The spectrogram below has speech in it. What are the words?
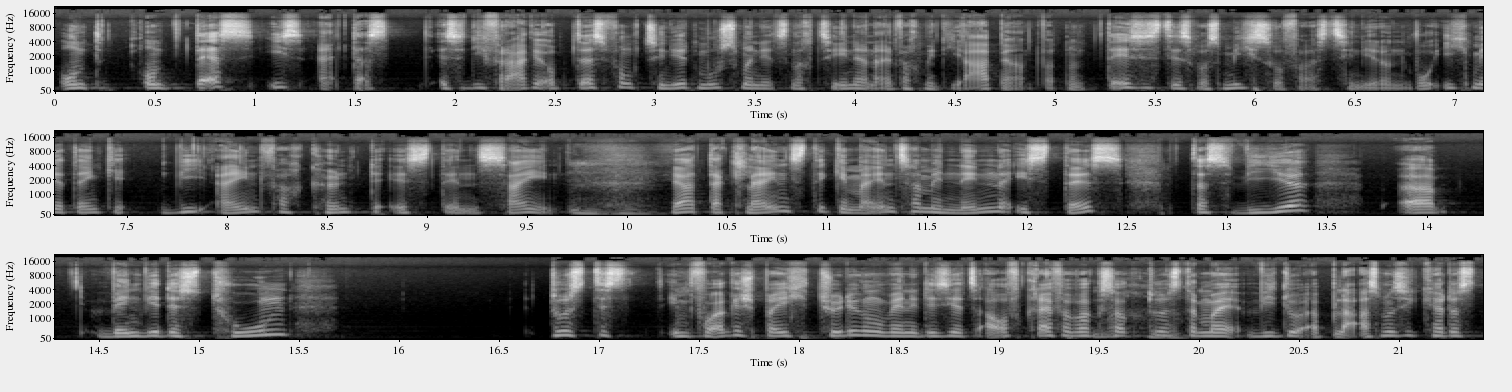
Und, und das ist, das, also die Frage, ob das funktioniert, muss man jetzt nach zehn Jahren einfach mit Ja beantworten. Und das ist das, was mich so fasziniert und wo ich mir denke, wie einfach könnte es denn sein? Mhm. Ja, der kleinste gemeinsame Nenner ist das, dass wir, äh, wenn wir das tun, du hast das im Vorgespräch, Entschuldigung, wenn ich das jetzt aufgreife, aber gesagt, du hast einmal, wie du eine Blasmusik gehört hast,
